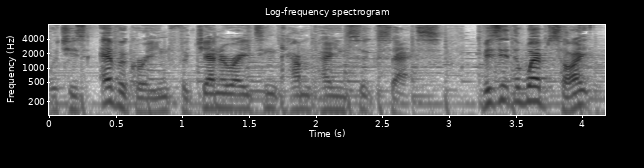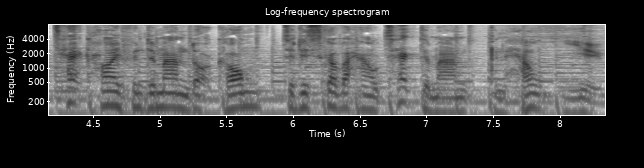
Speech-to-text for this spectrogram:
which is evergreen for generating campaign success. Visit the website tech-demand.com to discover how Tech Demand can help you.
